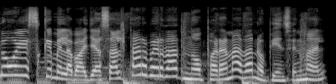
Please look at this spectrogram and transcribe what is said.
no es que me la vaya a saltar, ¿verdad? No para nada, no piensen mal.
